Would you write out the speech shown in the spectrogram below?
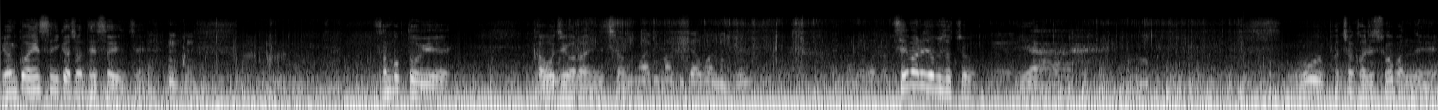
면광 했으니까 전 됐어요 이제 삼복도 위에 갑오징어라니 참 두 마리만 기다고 왔는데 세 마리 잡으셨죠? 네. 이야. 오, 반찬 가질 수가 많네.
